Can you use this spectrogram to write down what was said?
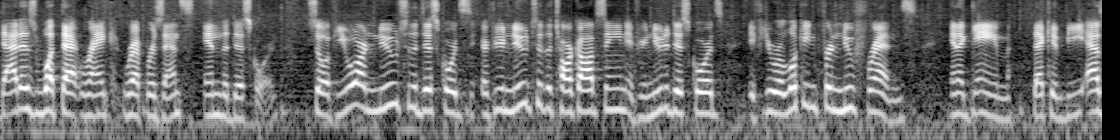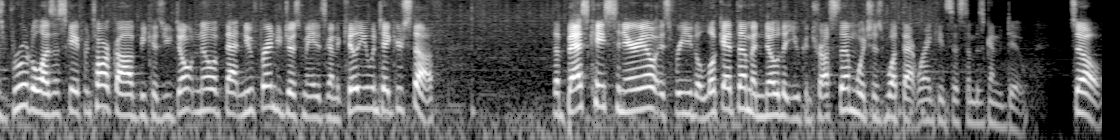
that is what that rank represents in the Discord. So if you are new to the Discord, if you're new to the Tarkov scene, if you're new to Discords, if you are looking for new friends in a game that can be as brutal as Escape from Tarkov because you don't know if that new friend you just made is going to kill you and take your stuff, the best case scenario is for you to look at them and know that you can trust them, which is what that ranking system is going to do. So,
